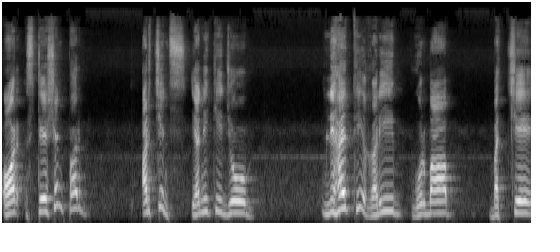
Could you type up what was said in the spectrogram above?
और स्टेशन पर अर्चिन्स यानी कि जो नहायत ही गरीब, गुरबा, बच्चे,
